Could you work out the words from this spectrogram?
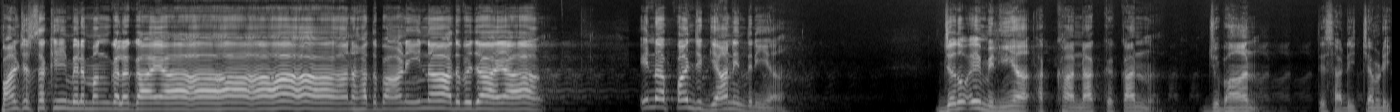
ਪੰਜ ਸਖੀ ਮਿਲ ਮੰਗਲ ਗਾਇਆ, ਅਨਹਦ ਬਾਣੀ ਨਾਦ ਵਜਾਇਆ। ਇਹਨਾਂ ਪੰਜ ਗਿਆਨ ਇੰਦਰੀਆਂ। ਜਦੋਂ ਇਹ ਮਿਲੀਆਂ ਅੱਖਾਂ, ਨੱਕ, ਕੰਨ, ਜ਼ੁਬਾਨ ਤੇ ਸਾਡੀ ਚਮੜੀ।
